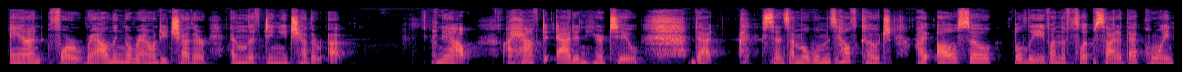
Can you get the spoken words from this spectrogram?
and for rallying around each other and lifting each other up. Now, I have to add in here too that since I'm a woman's health coach, I also believe on the flip side of that coin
